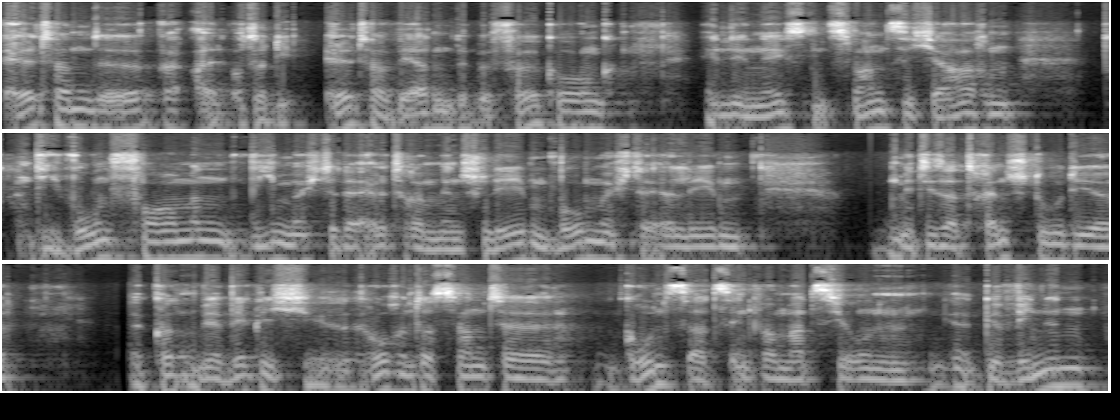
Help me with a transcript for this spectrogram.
elternde, also die älter werdende Bevölkerung in den nächsten 20 Jahren die Wohnformen? Wie möchte der ältere Mensch leben? Wo möchte er leben? Mit dieser Trendstudie äh, konnten wir wirklich äh, hochinteressante Grundsatzinformationen äh, gewinnen,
